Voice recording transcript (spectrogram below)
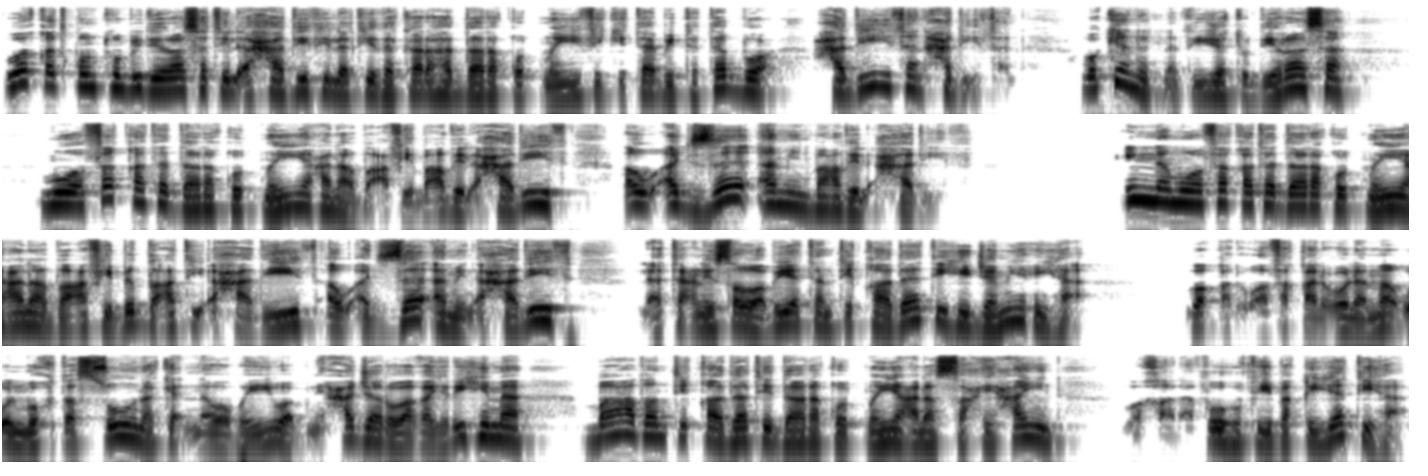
وقد قمت بدراسة الأحاديث التي ذكرها الدار قطني في كتاب التتبع حديثا حديثا وكانت نتيجة الدراسة موافقة الدار قطني على ضعف بعض الأحاديث أو أجزاء من بعض الأحاديث. إن موافقة الدار قطني على ضعف بضعة أحاديث أو أجزاء من أحاديث لا تعني صوابية انتقاداته جميعها. وقد وافق العلماء المختصون كالنووي وابن حجر وغيرهما بعض انتقادات دار قطني على الصحيحين وخالفوه في بقيتها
